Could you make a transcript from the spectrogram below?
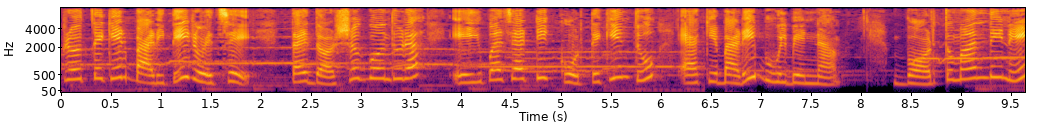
প্রত্যেকের বাড়িতেই রয়েছে। তাই দর্শক বন্ধুরা, এই উপাচারটি করতে কিন্তু একেবারেই ভুলবেন না। বর্তমান দিনে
